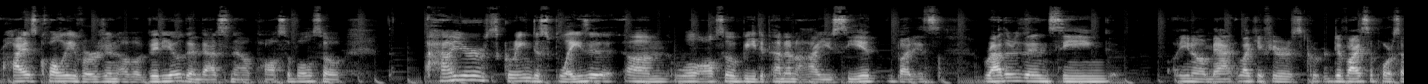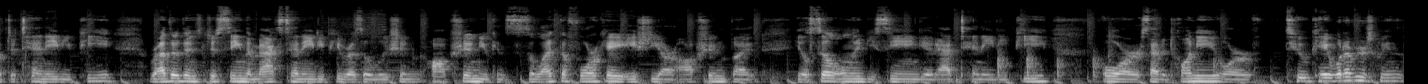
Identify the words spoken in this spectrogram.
highest quality version of a video, then that's now possible. So how your screen displays it um, will also be dependent on how you see it, but it's rather than seeing you know, Matt, like if your device supports up to 1080p, rather than just seeing the max 1080p resolution option, you can select the 4K HDR option, but you'll still only be seeing it at 1080p or 720 or 2K, whatever your screen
